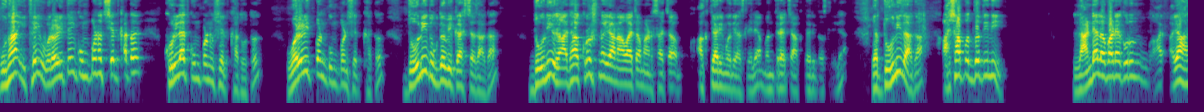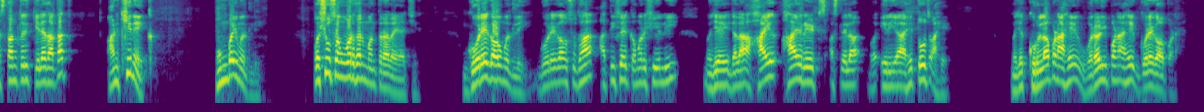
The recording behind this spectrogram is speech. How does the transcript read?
पुन्हा इथेही वरळीतही कुंपणच शेत खातं? खुर्ल्यात कुंपण शेत खात होतं? वरळीत पण कुंपण शेत खातं? दोन्ही दुग्ध विकासच्या जागा? दोन्ही राधाकृष्ण या नावाच्या माणसाच्या अखत्यारीमध्ये असलेल्या मंत्र्याच्या अखत्यारीत असलेल्या या दोन्ही जागा अशा पद्धतीने लांड्या लबाड्या करून या हस्तांतरित केल्या जातात. आणखीन एक मुंबईमधली पशुसंवर्धन मंत्रालयाची गोरेगावमधली गोरेगाव सुद्धा अतिशय कमर्शियली म्हणजे ज्याला हाय हाय रेट्स असलेला एरिया आहे तोच आहे. म्हणजे कुर्ला पण आहे वरळी पण आहे गोरेगाव पण आहे.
